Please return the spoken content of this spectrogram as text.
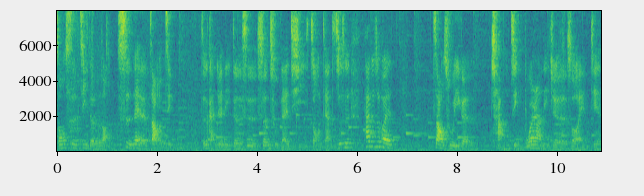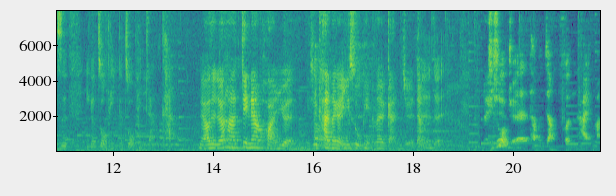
中世纪的那种室内的造景，就是感觉你真的是身处在其中这样子，就是它就是会造出一个场景，不会让你觉得说，哎、你今天是一个作品一个作品这样看。了解，就是它尽量还原你去看那个艺术品的那个感觉，这样子。对对。那一些其实我觉得他们这样分还蛮，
